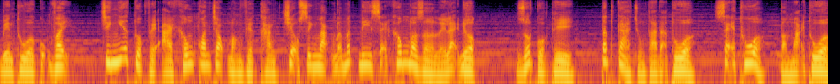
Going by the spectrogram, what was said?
bên thua cũng vậy Chính nghĩa thuộc về ai không quan trọng bằng việc hàng triệu sinh mạng đã mất đi sẽ không bao giờ lấy lại được. Rốt cuộc thì, tất cả chúng ta đã thua, sẽ thua và mãi thua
